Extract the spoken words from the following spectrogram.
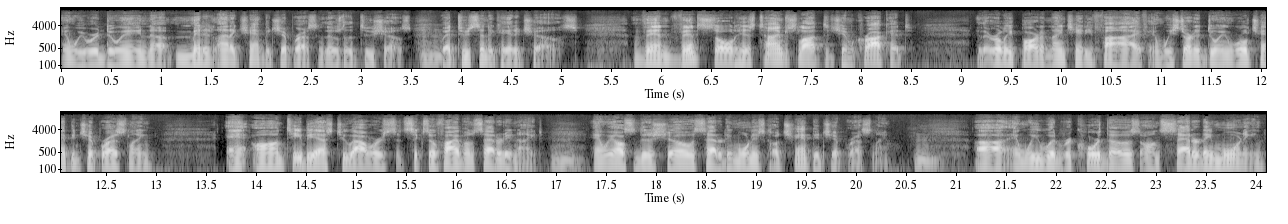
and we were doing uh, Mid Atlantic Championship Wrestling. Those were the two shows. We had two syndicated shows. Then Vince sold his time slot to Jim Crockett in the early part of 1985, and we started doing World Championship Wrestling on TBS, two hours at 6.05 on Saturday night. And we also did a show Saturday mornings called Championship Wrestling. Uh, and we would record those on Saturday morning.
